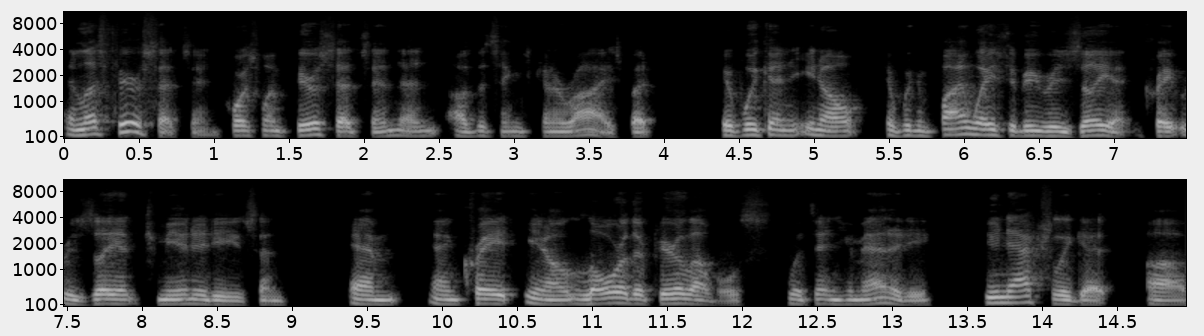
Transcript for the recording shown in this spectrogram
unless fear sets in. Of course when fear sets in then other things can arise. But if we can you know if we can find ways to be resilient create resilient communities and and and create you know lower the fear levels within humanity you naturally get uh,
